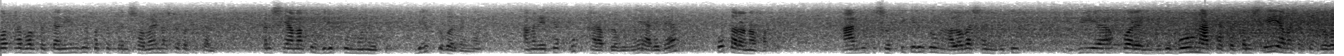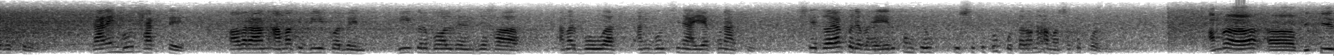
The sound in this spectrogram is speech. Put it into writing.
কথা বলতে চান এনজয় করতে চান, সময় নষ্ট করতে চান, তাহলে সে আমাকে বিরক্ত মনে, বিরক্ত করবেন না। আমার এটা খুব খারাপ লাগবে ভাই, আর এটা প্রতারণা হবে। আর যদি সত্যিকারের কেউ ভালোবাসেন, যদি বিয়ে করেন, যদি বউ না থাকে, তাহলে সেই আমার সাথে যোগাযোগ করবেন জানেন বউ থাকতে, আবার আমাকে বিয়ে করবেন বিয়ে করে বলবেন যে, হা, আমার বউ আস আমি বলছি, না, এখন আছে সে দয়া করে, ভাই, এরকম কেউ সাথে কেউ প্রতারণা আমার সাথে করবেন আমরা বিকির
